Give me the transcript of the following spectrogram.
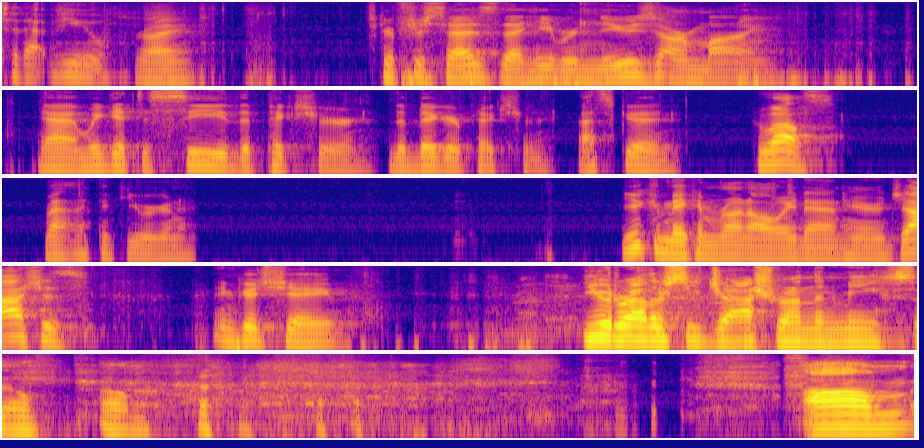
to that view. Right. Scripture says that he renews our mind. Yeah, and we get to see the picture, the bigger picture. That's good. Who else? Matt, I think you were going to. You can make him run all the way down here. Josh is in good shape. you would rather see Josh run than me. So, um, um,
